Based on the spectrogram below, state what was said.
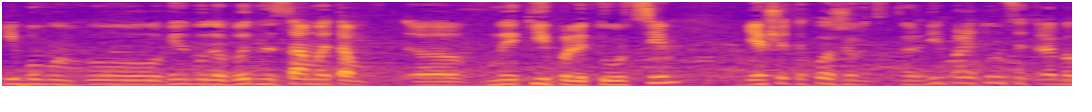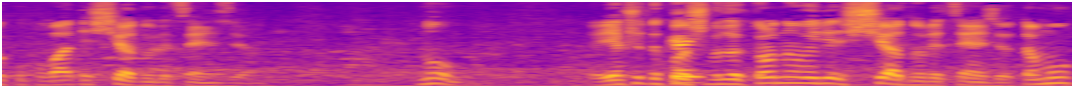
і він буде видний саме там е, в м'якій політурці. Якщо ти хочеш в твердій політурці, треба купувати ще одну ліцензію. Ну, якщо ти хочеш в електронному вигляді, ще одну ліцензію. Тому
